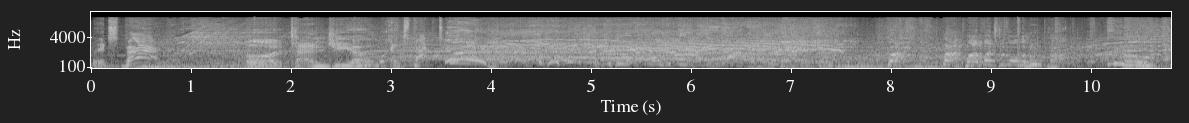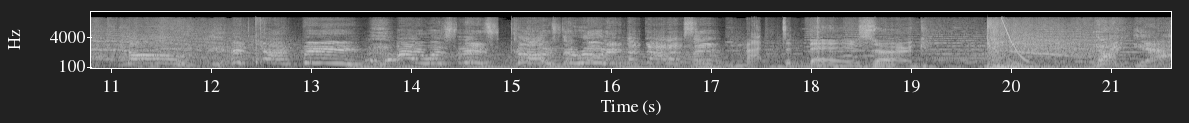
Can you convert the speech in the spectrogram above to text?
But it's back! Or Tangea? It's back too! What? What? What? What's with all the hoopla? No! No! It can't be! I was this close to ruling the galaxy! Not today, Zurg. Right, yeah!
